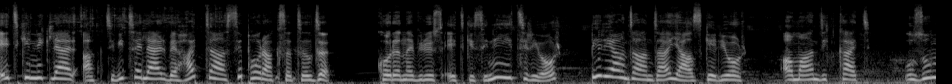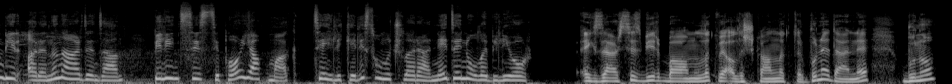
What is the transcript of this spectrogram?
etkinlikler, aktiviteler ve hatta spor aksatıldı. Koronavirüs etkisini yitiriyor, bir yandan da yaz geliyor. Aman dikkat! Uzun bir aranın ardından bilinçsiz spor yapmak tehlikeli sonuçlara neden olabiliyor. egzersiz bir bağımlılık ve alışkanlıktır. Bu nedenle bunu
